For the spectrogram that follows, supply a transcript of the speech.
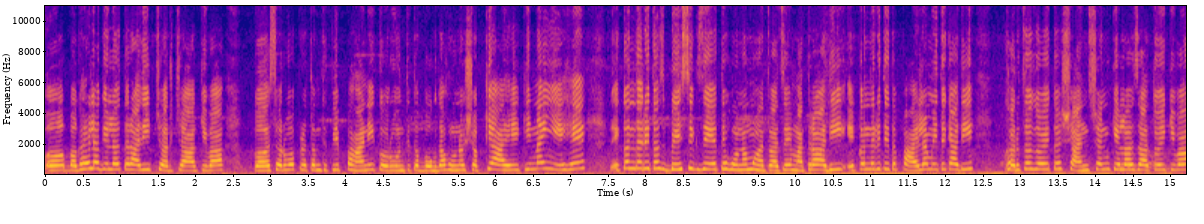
बघायला गेलं तर आधी चर्चा किंवा प- सर्वप्रथम तिथली पाहणी करून तिथं बोगदा होणं शक्य आहे की नाही आहे हे एकंदरीतच बेसिक जे आहे ते होणं महत्त्वाचं आहे. मात्र आधी एकंदरीत इथं पाहायला मिळते की आधी खर्च जो आहे तो शांशन केला जातो आहे किंवा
